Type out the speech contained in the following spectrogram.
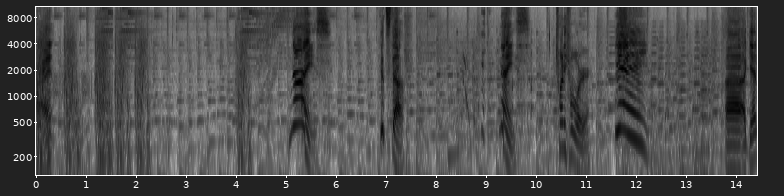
Alright. Nice! Good stuff. Nice. 24. Yay! Uh, again?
